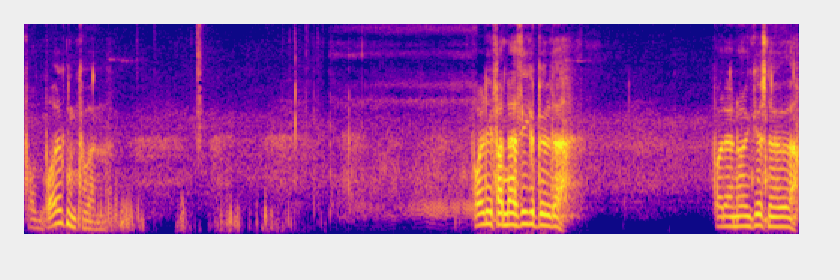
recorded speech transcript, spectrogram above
vom Wolkenturm. Voll die Fantasiegebilde vor der neuen Kirchnerhöhe.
